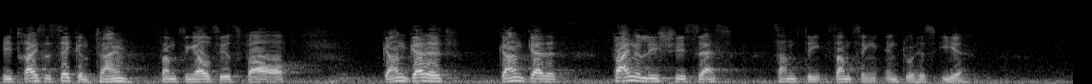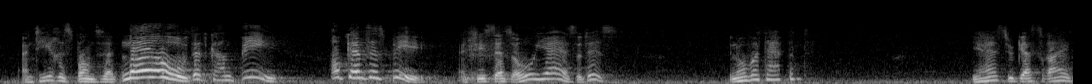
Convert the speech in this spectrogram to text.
He tries a second time. Something else is far off. Can't get it. Can't get it. Finally, she says something, something into his ear. And he responds that, no, that can't be. How can this be? And she says, oh yes, it is. You know what happened? Yes, you guessed right.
